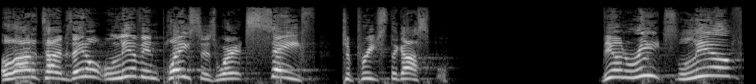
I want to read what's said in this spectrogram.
a lot of times, they don't live in places where it's safe to preach the gospel. The unreached live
